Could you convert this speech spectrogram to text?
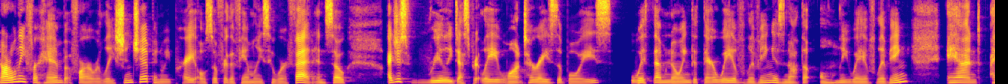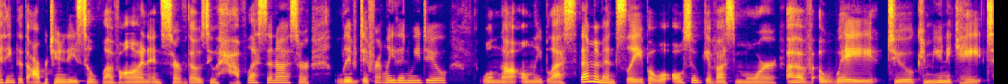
not only for him, but for our relationship. And we pray also for the families who were fed. And so I just really desperately want to raise the boys with them knowing that their way of living is not the only way of living. And I think that the opportunities to love on and serve those who have less than us or live differently than we do will not only bless them immensely, but will also give us more of a way to communicate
